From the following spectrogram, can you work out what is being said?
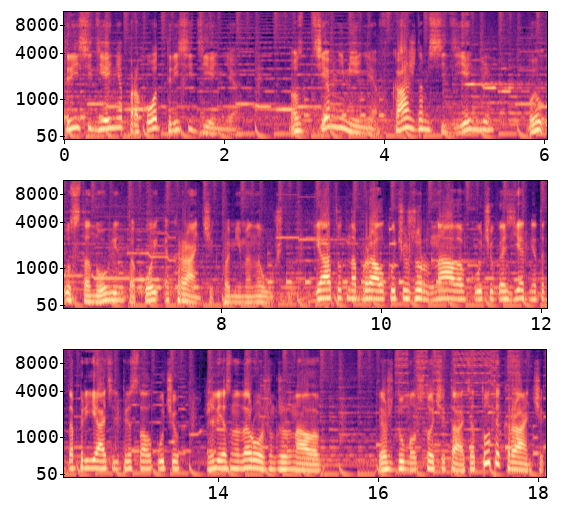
Три сиденья, проход три сиденья. Но тем не менее, в каждом сиденье был установлен такой экранчик, помимо наушников. Я тут набрал кучу журналов, кучу газет, мне тогда приятель прислал кучу железнодорожных журналов. Я ж думал, что читать, а тут экранчик.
